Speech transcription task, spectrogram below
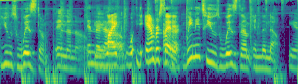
use wisdom. In the no. In the yeah. no. Like Amber said Okay. it, we need to use wisdom in the no. Yeah.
